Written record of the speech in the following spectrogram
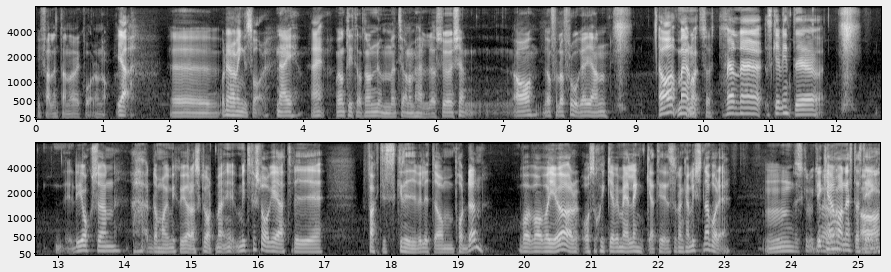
Ifall inte han hade kvar den då. ja, Eh, och där har vi inget svar. nej, Nej. jag har inte hittat något nummer till honom heller. Så jag känner... Ja, jag får väl fråga igen Ja, men, men eh, ska vi inte... Det är också en... De har ju mycket att göra såklart. Men mitt förslag är att vi faktiskt skriver lite om podden. Vad, vad, vad gör och så skickar vi med länkar till så de kan lyssna på det. Mm, det skulle Det kan göra. vara nästa steg. Ja.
